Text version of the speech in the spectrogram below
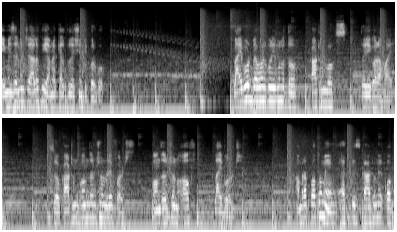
এই মেজারমেন্টের আলোকেই আমরা ক্যালকুলেশনটি করব। প্লাইবোর্ড ব্যবহার করি মূলত কার্টুন বক্স তৈরি করা হয়। So carton consumption refers consumption of plyboard আমরা প্রথমে এক পিস কার্টুনে কত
